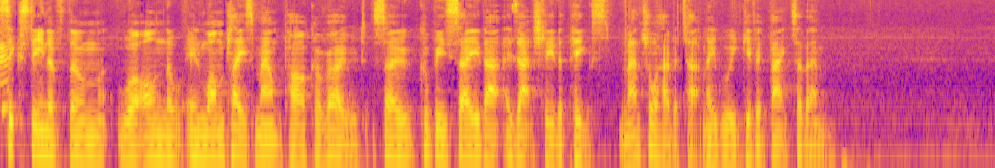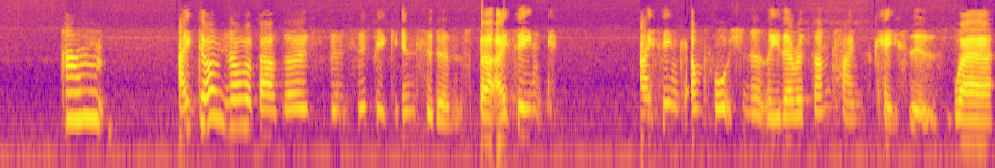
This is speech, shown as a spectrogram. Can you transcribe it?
16 of them were on the in one place, Mount Parker Road. So could we say that is actually the pigs' natural habitat? Maybe we give it back to them. Um, I don't know about those specific incidents, but I think, I think unfortunately there are sometimes cases where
